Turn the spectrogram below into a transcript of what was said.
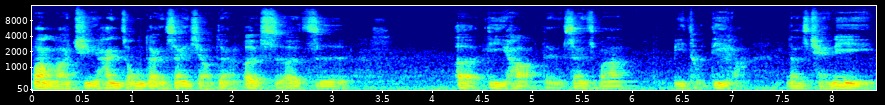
万华区汉中段三小段二十二支。二地号等三十八笔土地啊，那是权利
